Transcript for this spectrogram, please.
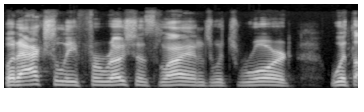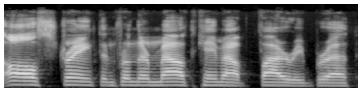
but actually ferocious lions which roared with all strength, and from their mouth came out fiery breath.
